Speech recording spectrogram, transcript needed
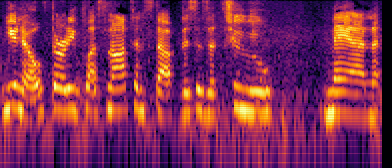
you know, 30 plus knots and stuff, this is a two man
